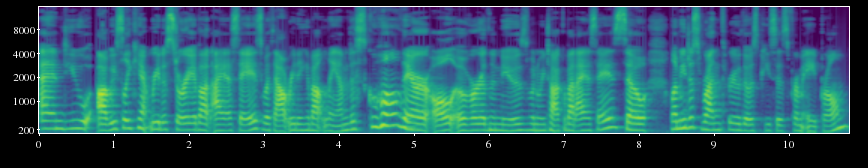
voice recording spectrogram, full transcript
And you obviously can't read a story about ISAs without reading about Lambda School. They're all over the news when we talk about ISAs. So let me just run through those pieces from April.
